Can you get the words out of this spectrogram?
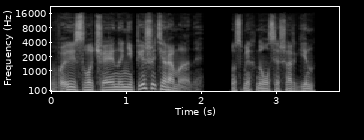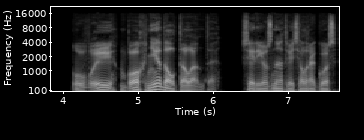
«Вы, случайно, не пишете романы?» — усмехнулся Шаргин. «Увы, Бог не дал таланта», — серьезно ответил Рогоз.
